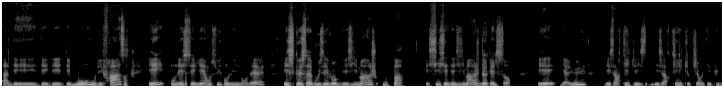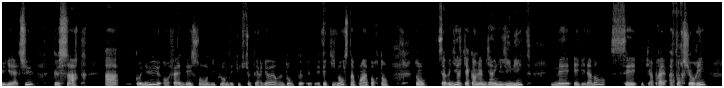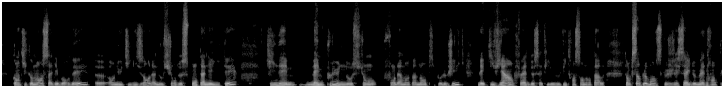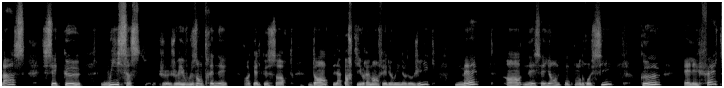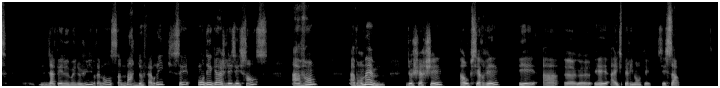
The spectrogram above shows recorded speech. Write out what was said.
à des, mots ou des phrases, et on essayait ensuite, on lui demandait, est-ce que ça vous évoque des images ou pas? Et si c'est des images, de quelle sorte? Et il y a eu des articles, des articles qui ont été publiés là-dessus, que Sartre a connu en fait dès son diplôme d'études supérieures. Donc effectivement, c'est un point important. Donc ça veut dire qu'il y a quand même bien une limite, mais évidemment, c'est et puis après, a fortiori, quand il commence à déborder euh, en utilisant la notion de spontanéité, qui n'est même plus une notion fondamentalement psychologique, mais qui vient en fait de sa philosophie transcendantale. Donc simplement, ce que j'essaye de mettre en place, c'est que oui, ça, je, vais vous entraîner en quelque sorte dans la partie vraiment phénoménologique, mais en essayant de comprendre aussi que elle est faite la phénoménologie, vraiment, sa marque de fabrique, c'est on dégage les essences avant, avant même de chercher à observer et à, euh, et à expérimenter. C'est ça.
